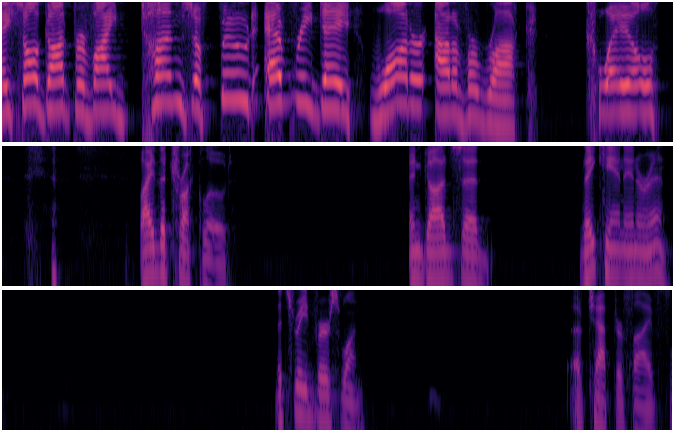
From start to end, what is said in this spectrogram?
They saw God provide tons of food every day, water out of a rock, quail by the truckload. And God said, they can't enter in. Let's read verse 1 of chapter 5.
